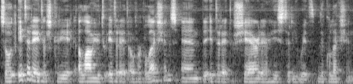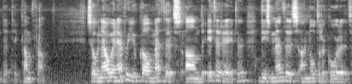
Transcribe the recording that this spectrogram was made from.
So iterators create, allow you to iterate over collections, and the iterators share their history with the collection that they come from. So now whenever you call methods on the iterator, these methods are not recorded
